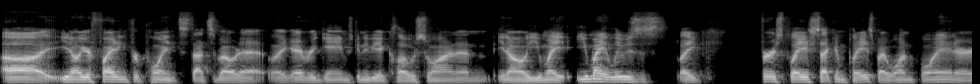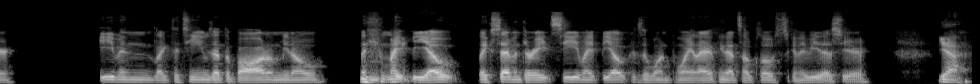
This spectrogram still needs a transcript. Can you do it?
Uh, you know, you're fighting for points. That's about it. Like every game's going to be a close one, and you know, you might you might lose like first place, second place by one point, or even like the teams at the bottom. You know, mm-hmm. might be out like seventh or eighth seed might be out because of one point. I think that's how close it's going to be this year. Yeah,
